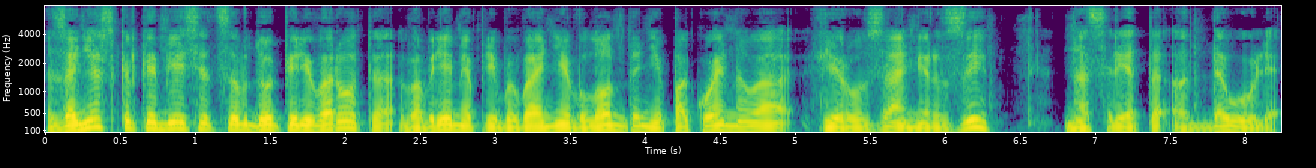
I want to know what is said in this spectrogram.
За несколько месяцев до переворота, во время пребывания в Лондоне покойного Фируза Мирзы, Насрета от Дауля.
